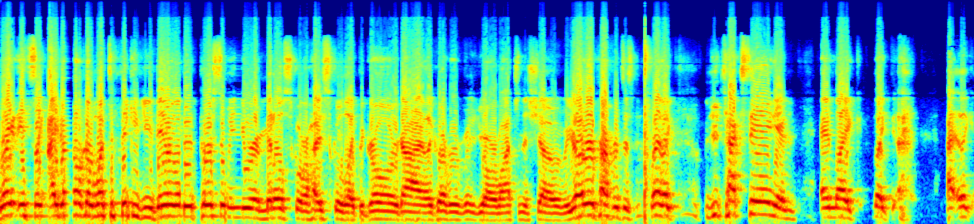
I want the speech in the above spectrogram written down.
Right, it's like I don't know what to think of you. They were the person when you were in middle school or high school, like the girl or guy, like whoever you are watching the show. Your preferences, right? Like you texting and and like like I, like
